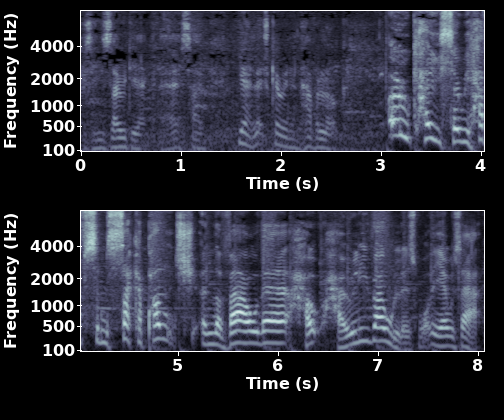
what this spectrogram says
I see Zodiac there, so yeah, let's go in and have a look. Okay, so we have some Sucker Punch and the vowel there. Ho Holy Rollers, what the hell's that?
